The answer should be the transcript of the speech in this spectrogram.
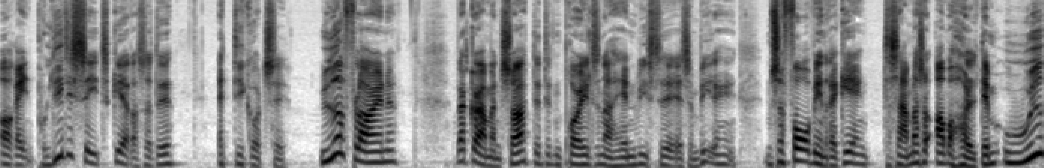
Og rent politisk set sker der så det, at de går til yderfløjene. Hvad gør man så? Det er det, den prøver hele tiden at henvise til SMV. Men så får vi en regering, der samler sig om at holde dem ude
